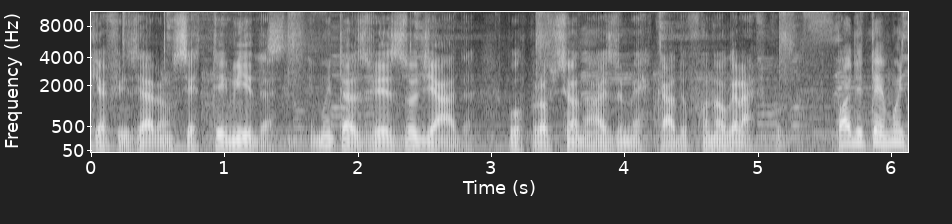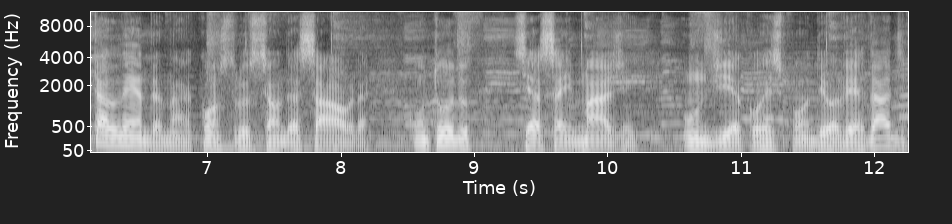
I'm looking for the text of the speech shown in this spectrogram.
que a fizeram ser temida e muitas vezes odiada por profissionais do mercado fonográfico. Pode ter muita lenda na construção dessa aura, contudo, se essa imagem um dia correspondeu à verdade,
